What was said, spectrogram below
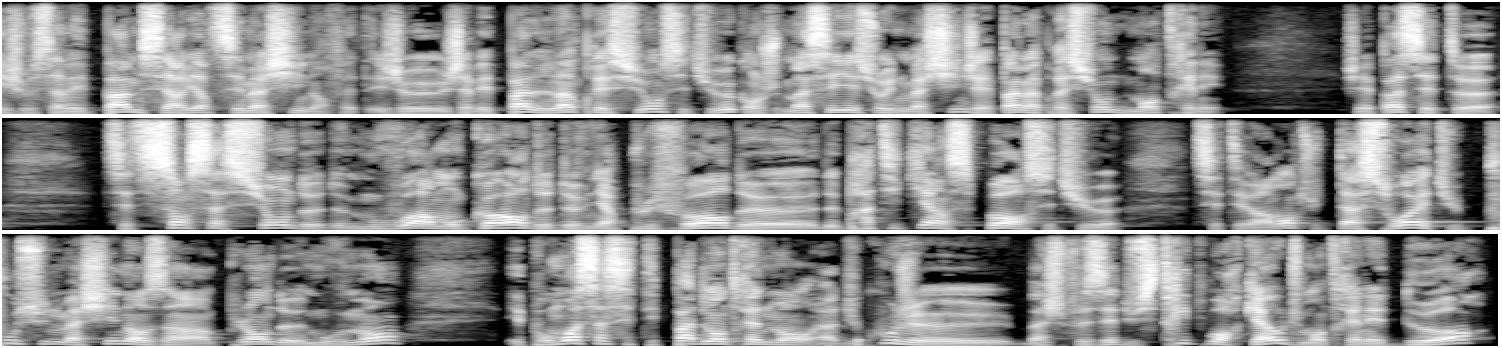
Et je savais pas me servir de ces machines en fait. Et je j'avais pas l'impression, si tu veux, quand je m'asseyais sur une machine, j'avais pas l'impression de m'entraîner. J'avais pas cette cette sensation de, de mouvoir mon corps, de devenir plus fort, de, de pratiquer un sport, si tu veux. C'était vraiment, tu t'assois et tu pousses une machine dans un plan de mouvement. Et pour moi, ça, c'était pas de l'entraînement. Du coup, je, bah, je faisais du street workout, je m'entraînais dehors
